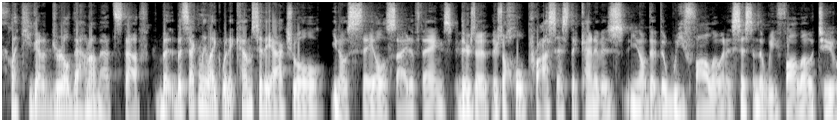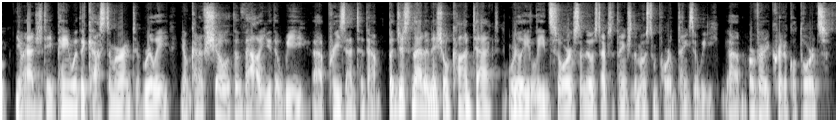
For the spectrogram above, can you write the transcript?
like you got to drill down on that stuff. But, but secondly, like when it comes to the actual, you know, sales side of things, there's a, there's a whole process that kind of is, you know, that, that we follow and a system that we follow to you know agitate pain with the customer and to really you know kind of show the value that we uh, present to them but just in that initial contact really lead source and those types of things are the most important things that we uh, are very critical towards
